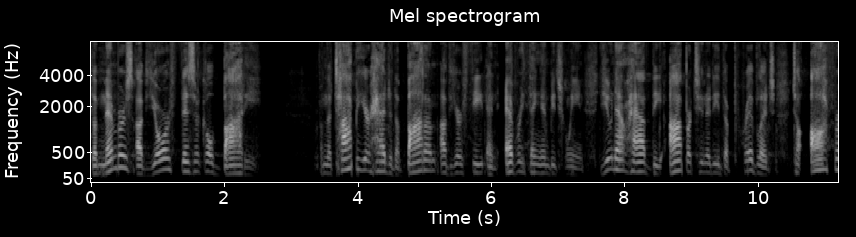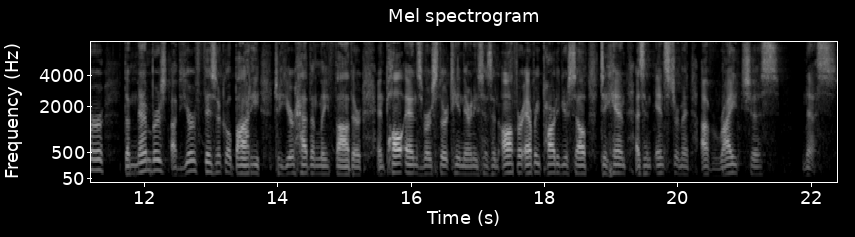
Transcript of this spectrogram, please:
the members of your physical body from the top of your head to the bottom of your feet and everything in between. You now have the opportunity, the privilege to offer the members of your physical body to your heavenly Father. And Paul ends verse 13 there and he says, And offer every part of yourself to him as an instrument of righteousness.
